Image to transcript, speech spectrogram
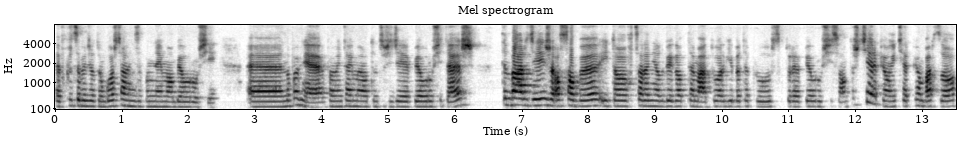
E, wkrótce będzie o tym głośno, ale nie zapominajmy o Białorusi. E, no pewnie, pamiętajmy o tym, co się dzieje w Białorusi też, tym bardziej, że osoby, i to wcale nie odbiega od tematu, LGBT, które w Białorusi są, też cierpią i cierpią bardzo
